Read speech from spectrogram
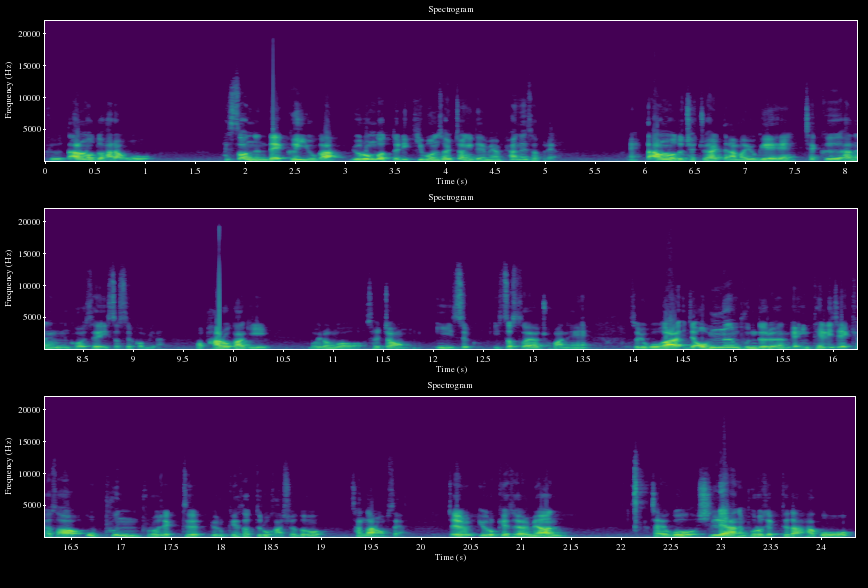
그 다운로드 하라고 했었는데 그 이유가 이런 것들이 기본 설정이 되면 편해서 그래요. 예, 다운로드 최초할 때 아마 요게 체크하는 것에 있었을 겁니다. 뭐 바로 가기 뭐 이런 거 설정이 있을 있었어요 초반에. 그래서 요거가 이제 없는 분들은 그냥 인텔리제이 켜서 오픈 프로젝트 이렇게 해서 들어가셔도 상관없어요. 자 요- 요렇게 해서 열면 자 요거 신뢰하는 프로젝트다 하고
